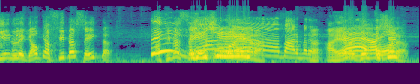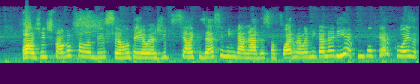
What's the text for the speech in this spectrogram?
e o legal é que a FIB aceita. Sim, a FIB a gente... a era. Bárbara. A, a era é, de outrora. É, a gente estava falando isso ontem, eu e a Ju, que se ela quisesse me enganar dessa forma, ela me enganaria com qualquer coisa.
